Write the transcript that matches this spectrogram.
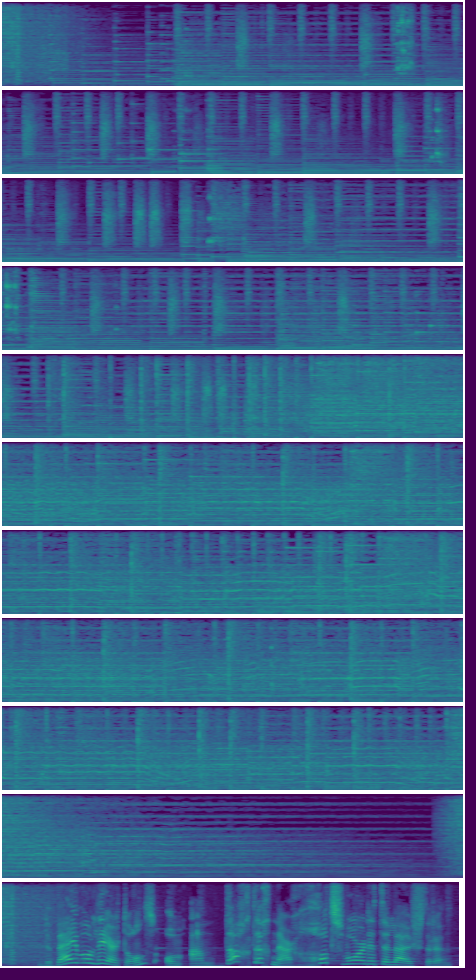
De Bijbel leert ons om aandachtig naar Gods woorden te luisteren.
